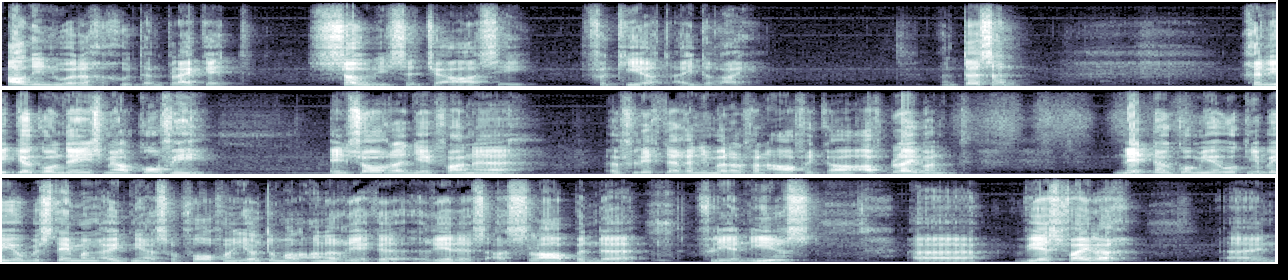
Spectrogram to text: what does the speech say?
al die nodige goed in plek het sou die situasie verkeerd uitdraai. Intussen geniet jou kondensmelk koffie en sorg dat jy van 'n 'n vliegtuig in die middel van Afrika afbly want net nou kom jy ook nie by jou bestemming uit nie as gevolg van heeltemal ander reke redes as slapende vlieëniers. Uh wees veilig en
